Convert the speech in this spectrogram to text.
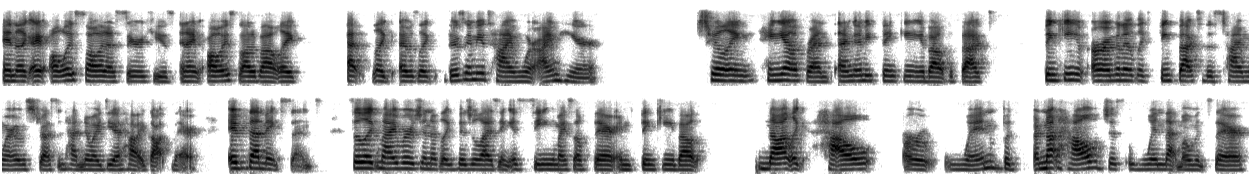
And like I always saw it as Syracuse and I always thought about like at like I was like, there's gonna be a time where I'm here chilling, hanging out with friends, and I'm gonna be thinking about the fact thinking or I'm gonna like think back to this time where I was stressed and had no idea how I got there, if that makes sense. So like my version of like visualizing is seeing myself there and thinking about not like how or when, but not how, just when that moment's there,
